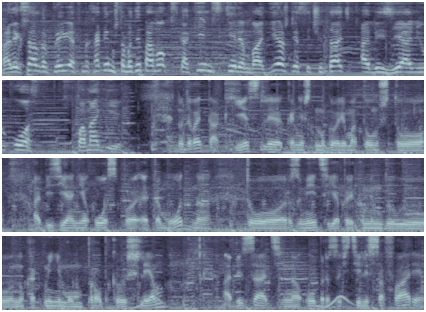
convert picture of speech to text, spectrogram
Александр, привет. Мы хотим, чтобы ты помог, с каким стилем в одежде сочетать обезьянью оспу. Помоги. Ну, давай так. Если, конечно, мы говорим о том, что обезьянья оспа — это модно, то, разумеется, я порекомендую, ну, как минимум, пробковый шлем. Обязательно образы в стиле сафари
